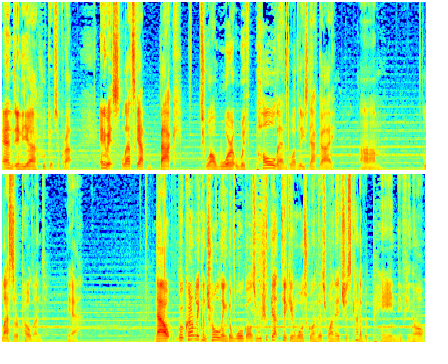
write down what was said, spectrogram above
And India, who gives a crap. Anyways, let's get back to our war with Poland, or at least that guy. Um, lesser Poland. Yeah. Now, we're currently controlling the war goal, so we should get taking war score on this one. It's just kind of a pain, if you know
